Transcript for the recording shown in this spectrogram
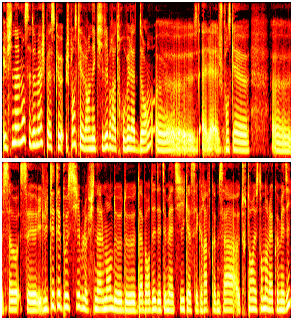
Et finalement, c'est dommage parce que je pense qu'il y avait un équilibre à trouver là-dedans. Euh, je pense que euh, ça, c'est, il eût été possible finalement de, de- d'aborder des thématiques assez graves comme ça, euh, tout en restant dans la comédie.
